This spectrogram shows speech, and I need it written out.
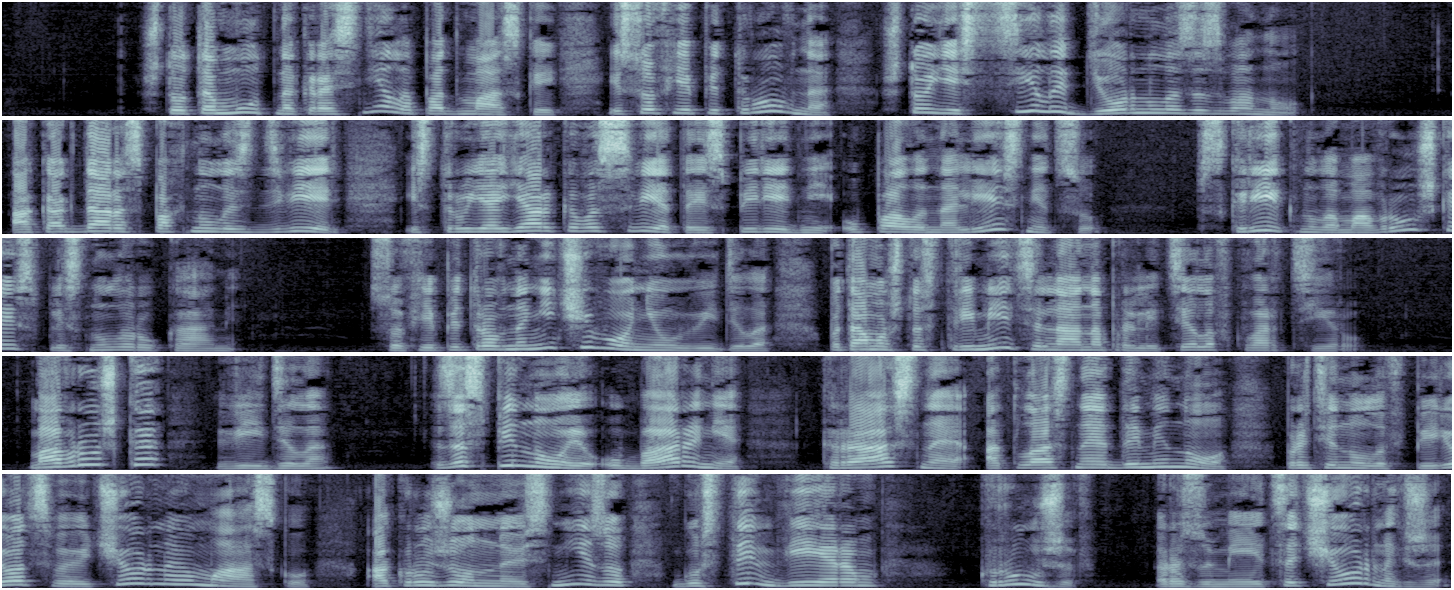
Что-то мутно краснело под маской, и Софья Петровна, что есть силы, дернула за звонок. А когда распахнулась дверь, и струя яркого света из передней упала на лестницу, вскрикнула Маврушка и всплеснула руками. Софья Петровна ничего не увидела, потому что стремительно она пролетела в квартиру. Маврушка видела. За спиной у барыни красное атласное домино протянуло вперед свою черную маску, окруженную снизу густым веером кружев, разумеется, черных же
